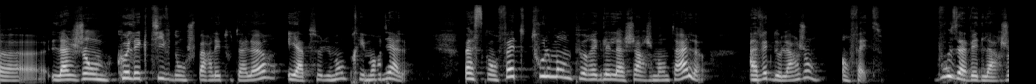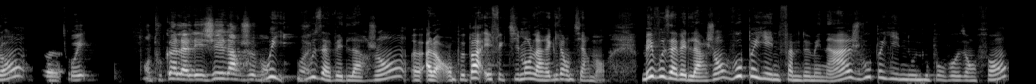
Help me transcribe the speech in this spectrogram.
euh, la jambe collective dont je parlais tout à l'heure est absolument primordiale. Parce qu'en fait, tout le monde peut régler la charge mentale avec de l'argent, en fait. Vous avez de l'argent. Euh, oui. En tout cas, l'alléger largement. Oui, vous avez de l'argent. Euh, alors, on ne peut pas effectivement la régler entièrement. Mais vous avez de l'argent, vous payez une femme de ménage, vous payez une nounou pour vos enfants,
